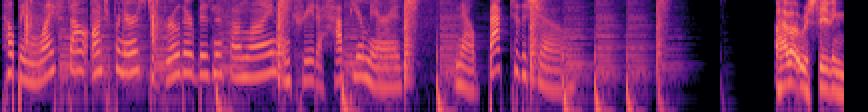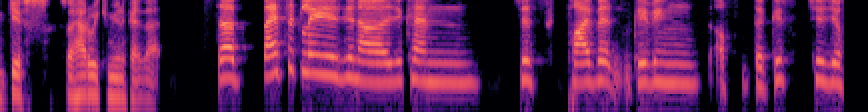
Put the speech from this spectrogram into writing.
helping lifestyle entrepreneurs to grow their business online and create a happier marriage. Now back to the show. How about receiving gifts? So how do we communicate that? So basically, you know, you can just private giving of the gifts to your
